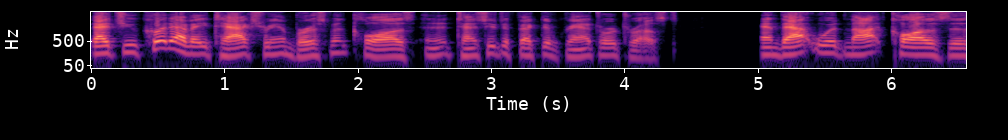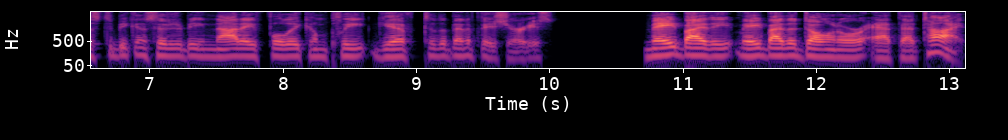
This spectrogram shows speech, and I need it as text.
that you could have a tax reimbursement clause in an intentionally defective grantor trust, and that would not cause this to be considered to be not a fully complete gift to the beneficiaries made by the made by the donor at that time.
